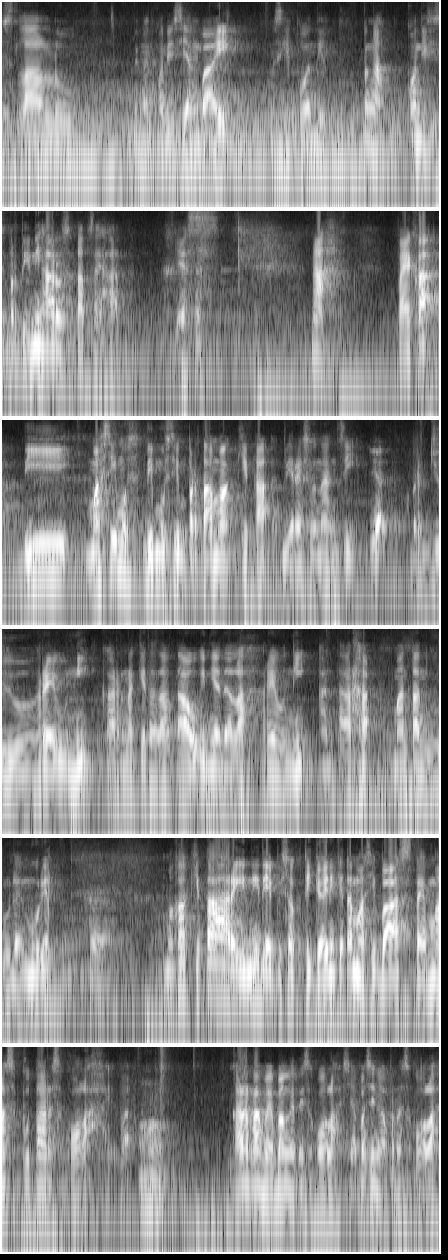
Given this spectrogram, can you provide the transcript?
selalu dengan kondisi yang baik, meskipun di tengah kondisi seperti ini harus tetap sehat. Yes. Nah, Pak Eka, di masih mus- di musim pertama kita di Resonansi Ya, berjudul reuni karena kita tahu, tahu ini adalah reuni antara mantan guru dan murid. Maka kita hari ini di episode ketiga ini kita masih bahas tema seputar sekolah ya Pak. Hmm. Karena ramai banget nih sekolah. Siapa sih nggak pernah sekolah?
